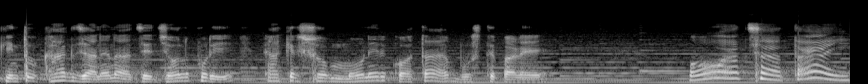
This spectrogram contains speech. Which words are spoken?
কিন্তু কাক জানে না যে জলপরি কাকের সব মনের কথা বুঝতে পারে। ও আচ্ছা তাই?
